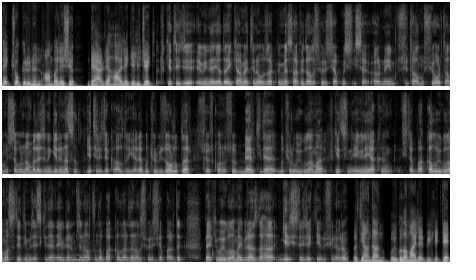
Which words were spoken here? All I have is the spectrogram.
pek çok ürünün ambalajı değerli hale gelecek. Tüketici evine ya da ikametine uzak bir mesafede alışveriş yapmış ise, örneğin süt almış, yoğurt almışsa bunun ambalajını geri nasıl getirecek aldığı yere? Bu tür bir zorluklar söz konusu. Belki de bu tür uygulama tüketicinin evine yakın, işte bakkal uygulaması dediğimiz eskiden evlerimizin altında bakkallardan alışveriş yapardık. Belki bu uygulamayı biraz daha geliştirecek diye düşünüyorum. Öte yandan uygulamayla birlikte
